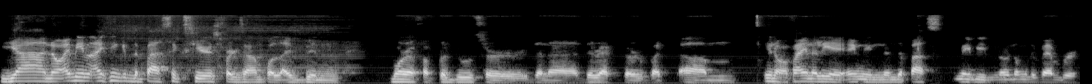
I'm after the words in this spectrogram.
Yeah, no, I mean, I think in the past six years, for example, I've been more of a producer than a director. But, um, you know, finally, I mean, in the past, maybe no, no November,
